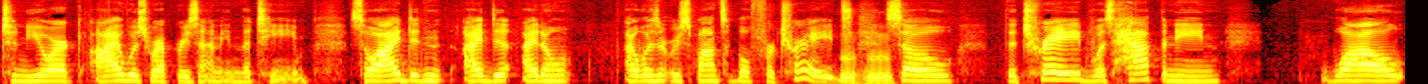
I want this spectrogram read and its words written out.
to New York. I was representing the team. So I didn't, I did, I don't, I wasn't responsible for trades. Mhm. So the trade was happening while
